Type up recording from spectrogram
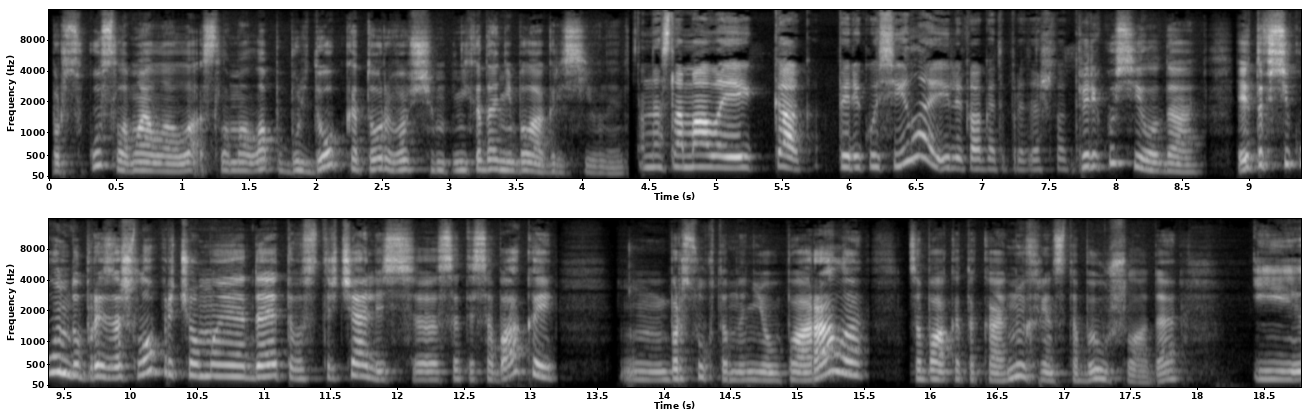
барсуку сломала, сломал лапу бульдог, который, в общем, никогда не была агрессивной. Она сломала ей как? Перекусила или как это произошло? Перекусила, да. Это в секунду произошло, причем мы до этого встречались э, с этой собакой. Барсук там на нее поорала. Собака такая, ну и хрен с тобой ушла, да. И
